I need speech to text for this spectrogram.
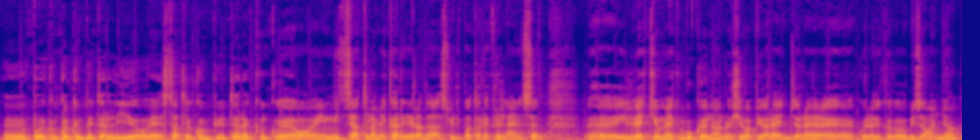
Eh, poi con quel computer lì è stato il computer con cui ho iniziato la mia carriera da sviluppatore freelance. Eh, il vecchio MacBook non riusciva più a reggere eh, quello di cui avevo bisogno.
